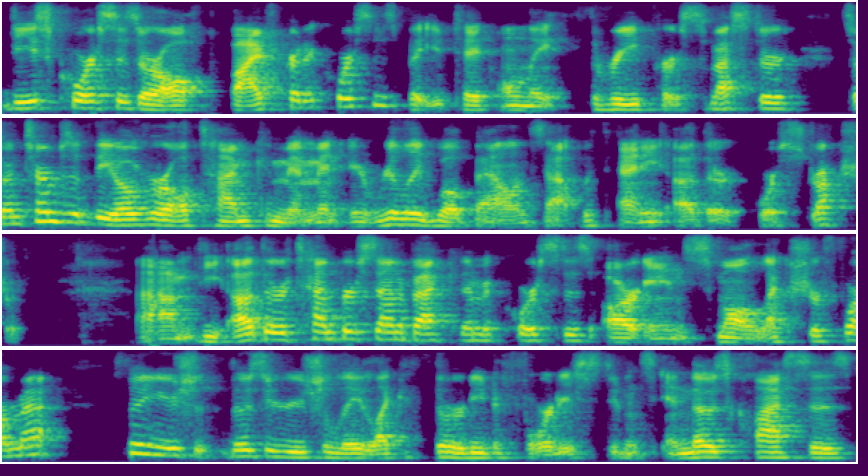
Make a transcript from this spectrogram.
these courses are all five credit courses, but you take only three per semester. So in terms of the overall time commitment, it really will balance out with any other course structure. Um, the other 10% of academic courses are in small lecture format. So usually, those are usually like 30 to 40 students in those classes,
